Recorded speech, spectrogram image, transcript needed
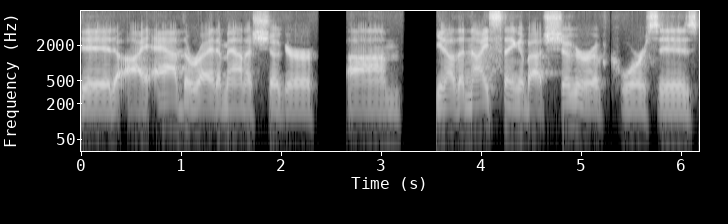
Did I add the right amount of sugar? Um, you know, the nice thing about sugar, of course, is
